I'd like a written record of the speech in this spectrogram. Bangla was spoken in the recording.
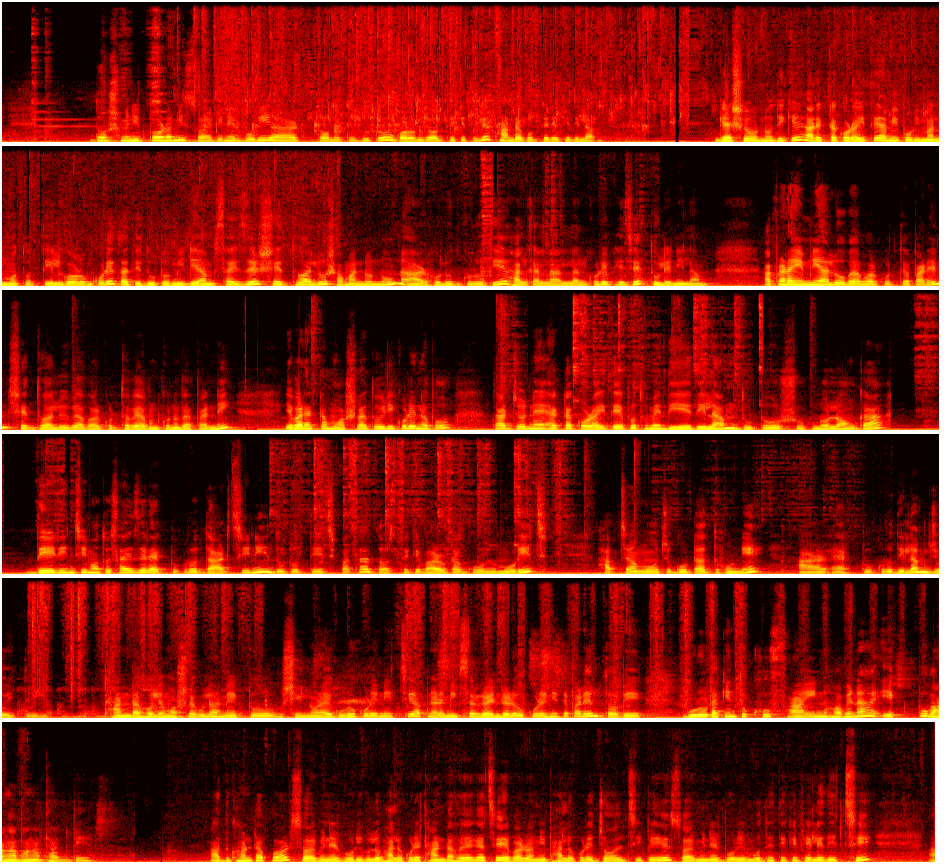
দশ মিনিট পর আমি সয়াবিনের বড়ি আর টমেটো দুটো গরম জল থেকে তুলে ঠান্ডা করতে রেখে দিলাম। গ্যাসে অন্যদিকে আরেকটা কড়াইতে আমি পরিমাণ মতো তেল গরম করে তাতে দুটো মিডিয়াম সাইজের সেদ্ধ আলু, সামান্য নুন আর হলুদ গুঁড়ো দিয়ে হালকা লাল লাল করে ভেজে তুলে নিলাম। আপনারা এমনি আলুও ব্যবহার করতে পারেন, সেদ্ধ আলুই ব্যবহার করতে হবে এমন কোনো ব্যাপার নেই। এবার একটা মশলা তৈরি করে নেব। তার জন্যে একটা কড়াইতে প্রথমে দিয়ে দিলাম দুটো শুকনো লঙ্কা, দেড় ইঞ্চি মতো সাইজের এক টুকরো দারচিনি, দুটো তেজপাতা, দশ থেকে বারোটা গোলমরিচ, হাফ চামচ গোটা ধনে আর এক টুকরো দিলাম জৈত্রী ঠান্ডা হলে মশলাগুলো আমি একটু শিলনোড়ায় গুঁড়ো করে নিচ্ছি। আপনারা মিক্সার গ্রাইন্ডারেও করে নিতে পারেন, তবে গুঁড়োটা কিন্তু খুব ফাইন হবে না, একটু ভাঙা ভাঙা থাকবে। আধ ঘণ্টা পর সয়াবিনের বড়িগুলো ভালো করে ঠান্ডা হয়ে গেছে এবার আমি ভালো করে জল চিপে সয়াবিনের বড়ির মধ্যে থেকে ফেলে দিচ্ছি।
